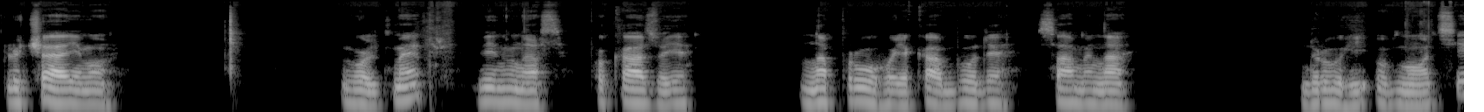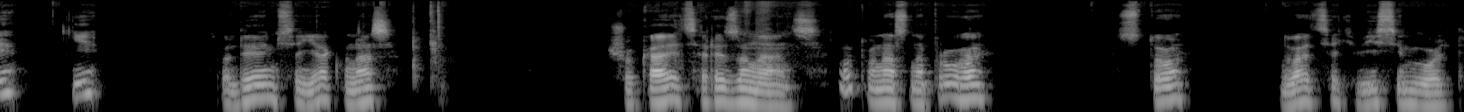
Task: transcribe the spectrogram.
Включаємо вольтметр. Він у нас показує напругу, яка буде саме на другій обмотці. І подивимося, як у нас шукається резонанс. От у нас напруга 128 вольт.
